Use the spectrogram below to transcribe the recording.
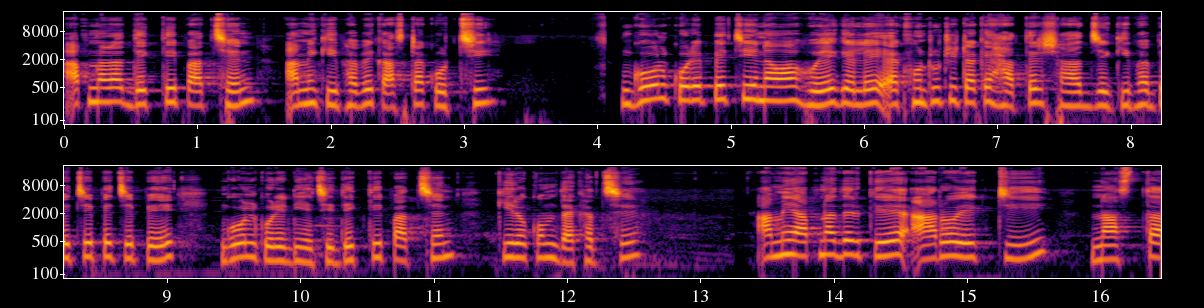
আপনারা দেখতেই পাচ্ছেন আমি কীভাবে কাজটা করছি। গোল করে পেঁচিয়ে নেওয়া হয়ে গেলে এখন রুটিটাকে হাতের সাহায্যে কীভাবে চেপে চেপে গোল করে নিয়েছি দেখতেই পাচ্ছেন কীরকম দেখাচ্ছে। আমি আপনাদেরকে আরও একটি নাস্তা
